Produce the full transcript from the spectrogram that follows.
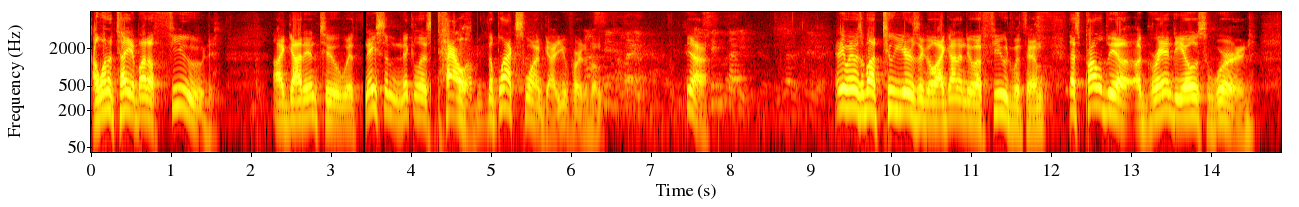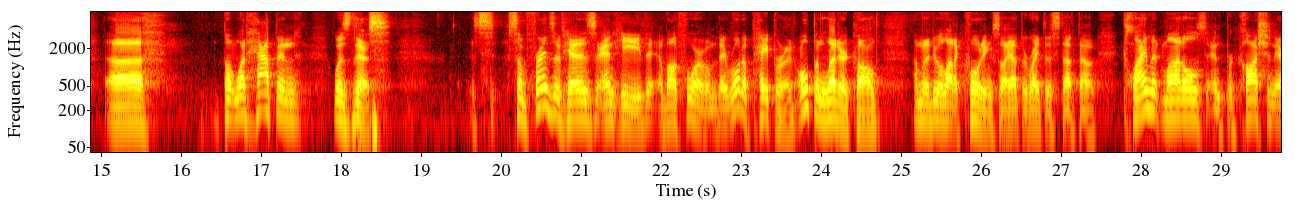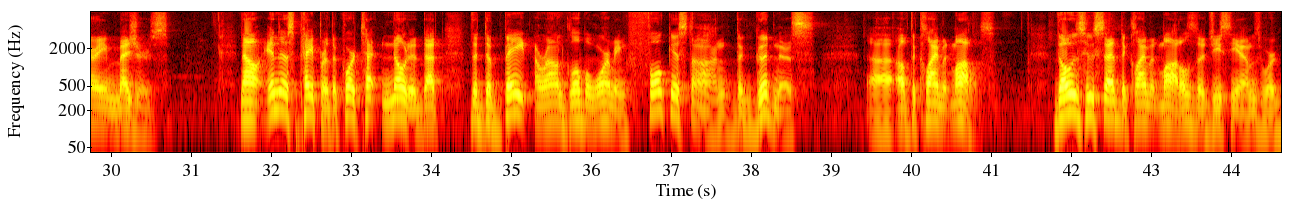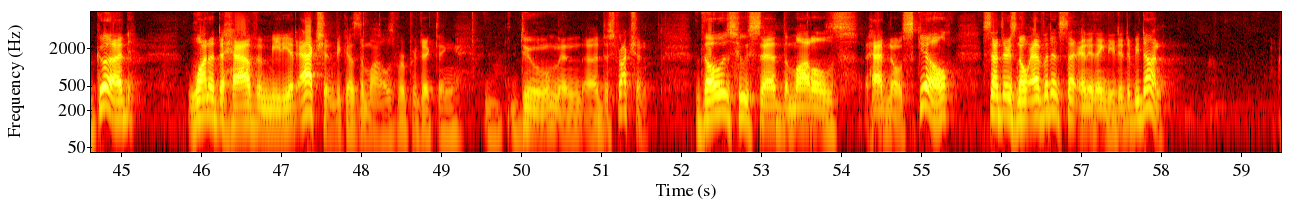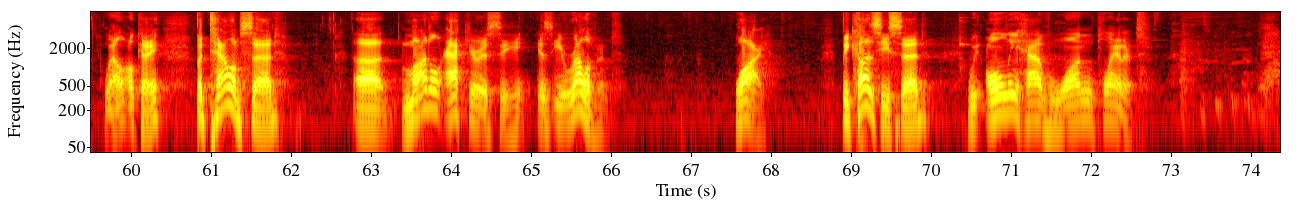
I want to tell you about a feud I got into with Nassim Nicholas Taleb, the Black Swan guy. You've heard of him. Yeah. Anyway, it was about two years ago I got into a feud with him. That's probably a, a grandiose word. Uh, but what happened was this. Some friends of his and he, about four of them, they wrote a paper, an open letter called, I'm going to do a lot of quoting, so I have to write this stuff down Climate Models and Precautionary Measures. Now, in this paper, the quartet noted that the debate around global warming focused on the goodness uh, of the climate models. Those who said the climate models, the GCMs, were good wanted to have immediate action because the models were predicting doom and uh, destruction. Those who said the models had no skill said there's no evidence that anything needed to be done. Well, okay. But Taleb said uh, model accuracy is irrelevant. Why? Because, he said, we only have one planet.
